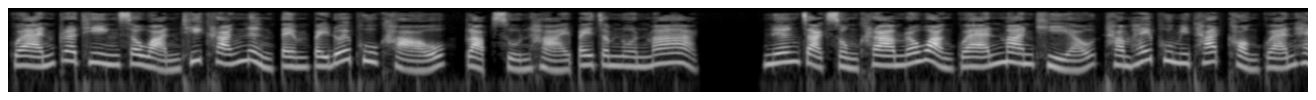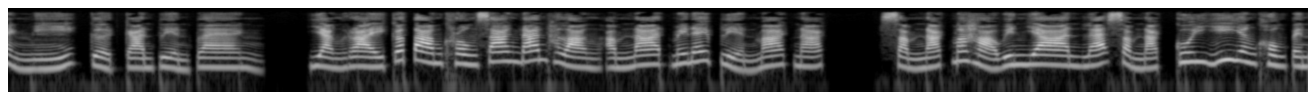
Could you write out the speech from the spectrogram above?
แคว้นกระทิงสวรรค์ที่ครั้งหนึ่งเต็มไปด้วยภูเขา กลับสูญหายไปจำนวนมาก เนื่องจากสงครามระหว่างแคว้นมารเขียวทำให้ภูมิทัศน์ของแคว้นแห่งนี้เกิดการเปลี่ยนแปลง อย่างไรก็ตามโครงสร้างด้านพลังอำนาจไม่ได้เปลี่ยนมากนัก สำนักมหาวิญญาณ และสำนักกุ้ยยี่ยังคงเป็น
